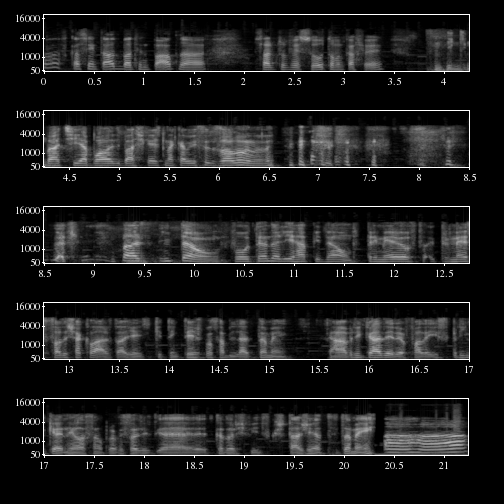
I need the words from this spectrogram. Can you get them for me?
ah, ficar sentado, batendo papo na sala do professor, tomando café. E que batia a bola de basquete na cabeça dos alunos, né? Mas, então, voltando ali rapidão, primeiro, primeiro só deixar claro, tá, gente, que tem que ter responsabilidade também. É uma brincadeira, eu falei isso brincando em relação ao professor de eh, educadores físicos, tá, gente? Você também. Aham.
